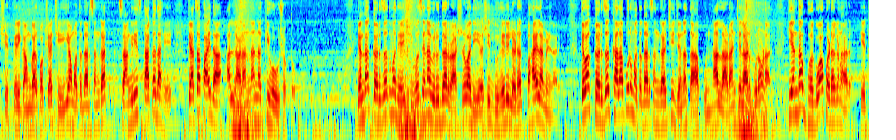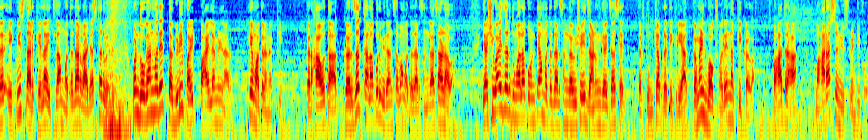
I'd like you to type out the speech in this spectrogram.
शेतकरी कामगार पक्षाची या मतदारसंघात चांगलीच ताकद आहे त्याचा फायदा हा लाडांना नक्की होऊ शकतो. यंदा कर्जतमध्ये शिवसेना विरुद्ध राष्ट्रवादी अशी दुहेरी लढत पाहायला मिळणार आहे. तेव्हा कर्जत खालापूर मतदारसंघाची जनता पुन्हा लाडांचे लाड पुरवणार की यंदा भगवा फडकणार हे तर एकवीस तारखेला इथला मतदार राजाच ठरवेल. पण दोघांमध्ये तगडी फाईट पाहायला मिळणार हे मात्र नक्की. तर हा होता कर्जत खालापूर विधानसभा मतदारसंघाचा आढावा. याशिवाय जर तुम्हाला कोणत्या मतदारसंघाविषयी जाणून घ्यायचं असेल तर तुमच्या प्रतिक्रिया कमेंट बॉक्समध्ये नक्की कळवा. पाहत रहा महाराष्ट्र न्यूज ट्वेंटी फोर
